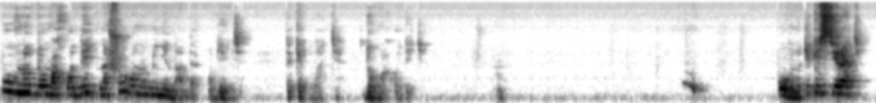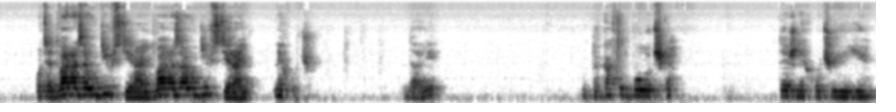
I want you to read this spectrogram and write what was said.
повно дома ходить. На що воно мені треба? О, таке плаття. Дома ходить. Повно. Тільки стирати. Оце два рази удів стирай, два рази удів стирай. Не хочу. Далі. Така футболочка. Теж не хочу її.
